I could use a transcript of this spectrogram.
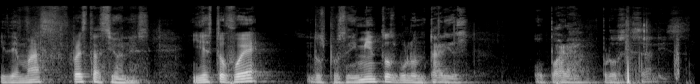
y demás prestaciones. Y esto fue los procedimientos voluntarios o para procesales.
